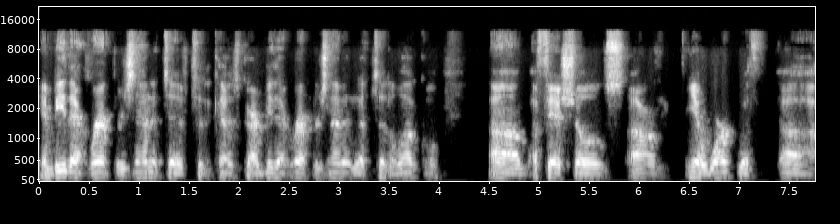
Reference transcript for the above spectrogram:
and be that representative to the Coast Guard, be that representative to the local um, officials, um, you know, work with. Uh,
